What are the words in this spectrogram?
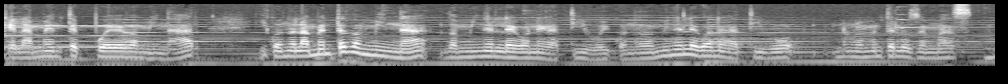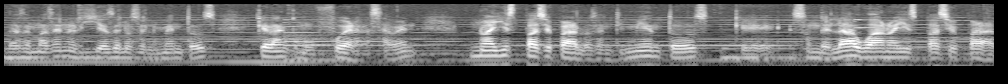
que la mente puede dominar y cuando la mente domina, domina el ego negativo. Y cuando domina el ego negativo, normalmente los demás, las demás energías de los elementos quedan como fuera, ¿saben? No hay espacio para los sentimientos que son del agua, no hay espacio para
